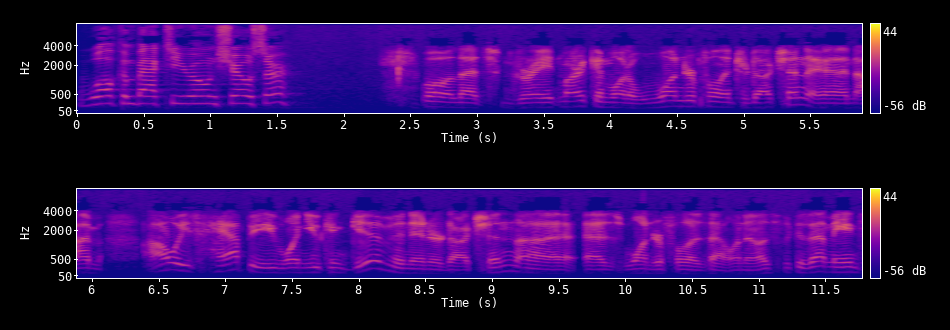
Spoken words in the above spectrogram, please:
welcome back to your own show, sir. Well, that's great, Mark, and what a wonderful introduction. And I'm always happy when you can give an introduction uh, as wonderful as that one is, because that means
